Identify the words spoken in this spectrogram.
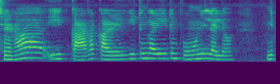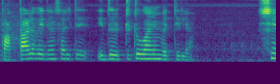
ചേടാ ഈ കറ കഴുകിയിട്ടും കഴുകിയിട്ടും പോണില്ലല്ലോ. ഇനി പത്താൾ വരുന്ന സ്ഥലത്ത് ഇത് ഇട്ടിട്ട് പോകാനും പറ്റില്ല. പക്ഷേ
